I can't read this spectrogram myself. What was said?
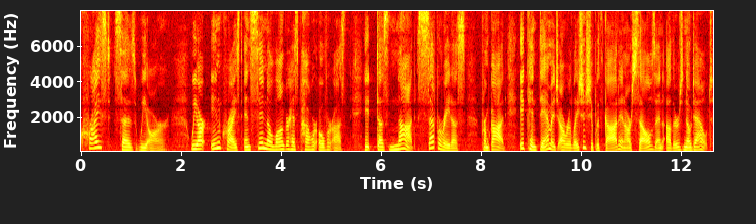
Christ says we are. We are in Christ, and sin no longer has power over us. It does not separate us from God. It can damage our relationship with God and ourselves and others, no doubt.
